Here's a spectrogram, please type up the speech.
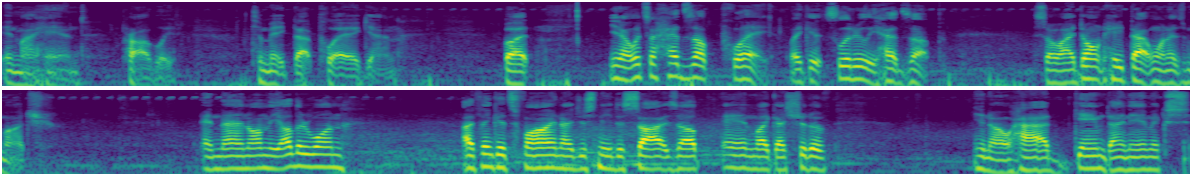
in my hand probably to make that play again. But you know, it's a heads up play. Like it's literally heads up. So I don't hate that one as much. And then on the other one, I think it's fine. I just need to size up and like I should have you know, had game dynamics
